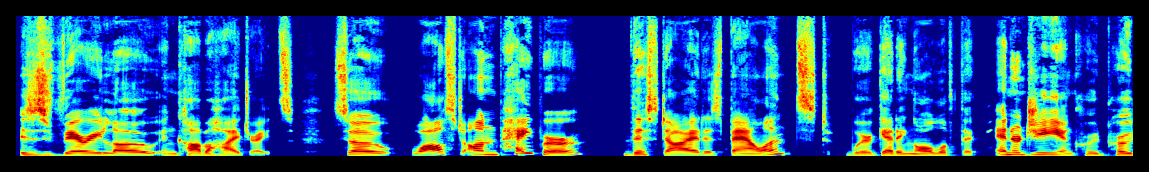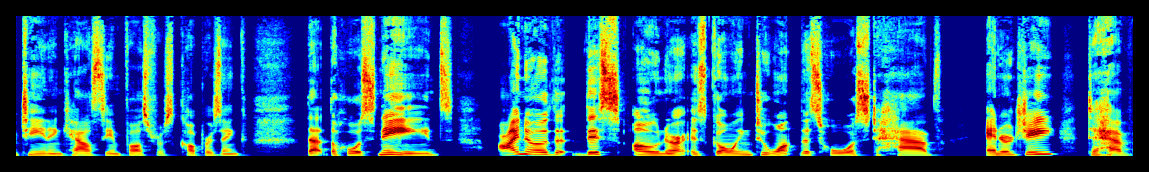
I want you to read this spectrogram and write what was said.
is very low in carbohydrates. So, whilst on paper, this diet is balanced, we're getting all of the energy and crude protein and calcium, phosphorus, copper, zinc that the horse needs. I know that this owner is going to want this horse to have energy, to have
